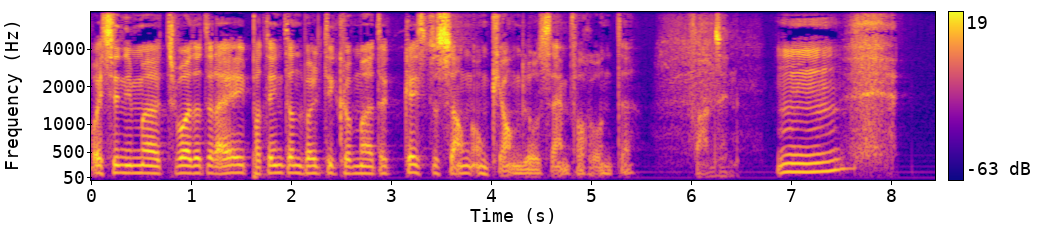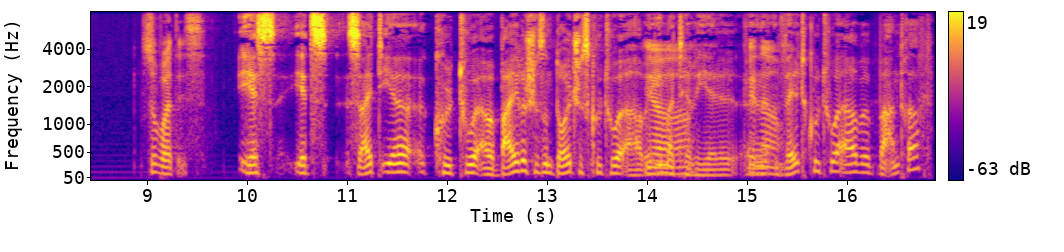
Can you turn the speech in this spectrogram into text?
weiß ich nicht mehr, zwei oder drei Patentanwälte kommen, da gehst du sang- und klanglos einfach unter. Wahnsinn. Mhm. So war das. Jetzt, jetzt seid ihr Kulturerbe, bayerisches und deutsches Kulturerbe, Ja, immateriell. genau. Äh, Weltkulturerbe beantragt?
